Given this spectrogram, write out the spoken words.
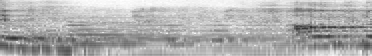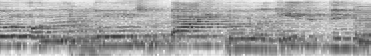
to me. Oh, no, the but I need to think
